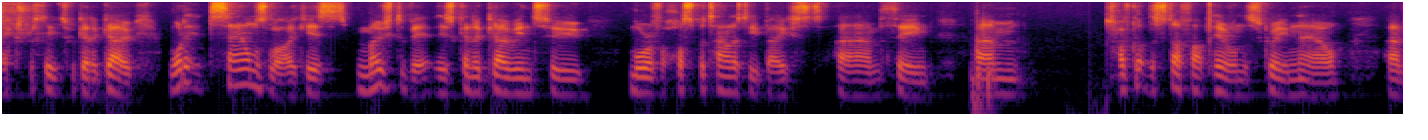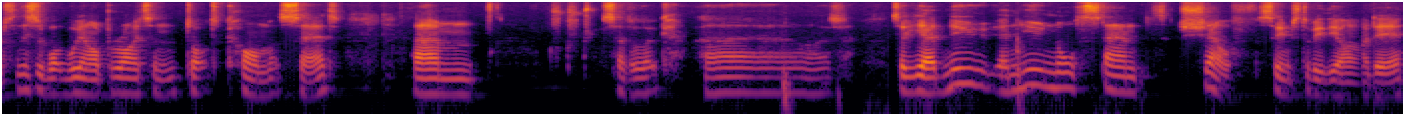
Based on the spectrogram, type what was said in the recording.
extra seats were going to go. What it sounds like is most of it is going to go into more of a hospitality-based um, theme. Um, I've got the stuff up here on the screen now. Um, so this is what wearebrighton.com said. Um, let's have a look. Uh, right. So yeah, new a new north stand shelf seems to be the idea.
